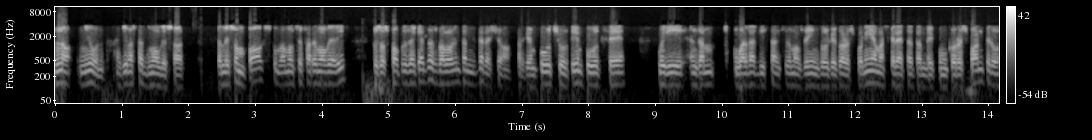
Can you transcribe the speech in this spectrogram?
No, ni un. Aquí hem estat molt de sort. També són pocs, com la Montse Ferrer m'ho havia dit, doncs els pobles aquests es valoren també per això, perquè hem pogut sortir, hem pogut fer... Vull dir, ens hem guardat distàncies amb els veïns del que corresponia, mascareta també com correspon, però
